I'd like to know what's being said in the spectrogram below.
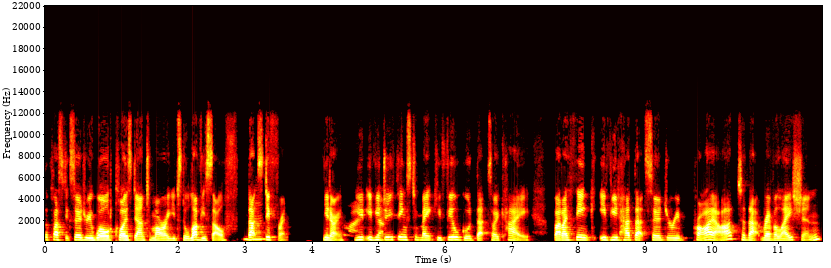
the plastic surgery world closed down tomorrow, you'd still love yourself. That's Mhm. different. You know, you, if you yeah. do things to make you feel good, that's okay. But I think if you'd had that surgery prior to that revelation,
